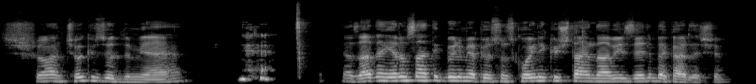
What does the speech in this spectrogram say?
Şu an çok üzüldüm ya. ya zaten yarım saatlik bölüm yapıyorsunuz. Koyun 2-3 tane daha bir izleyelim be kardeşim.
